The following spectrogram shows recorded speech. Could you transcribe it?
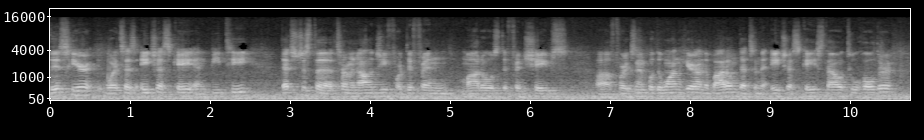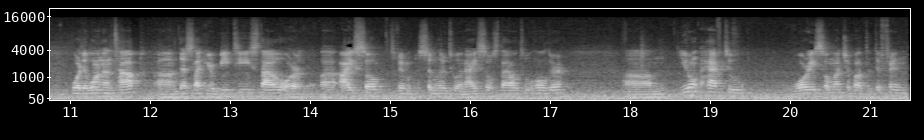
this here, where it says HSK and BT, that's just the terminology for different models, different shapes. Uh, for example, the one here on the bottom, that's in the HSK style tool holder, or the one on top, uh, that's like your BT style or uh, ISO. It's very similar to an ISO style tool holder. Um, you don't have to worry so much about the different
